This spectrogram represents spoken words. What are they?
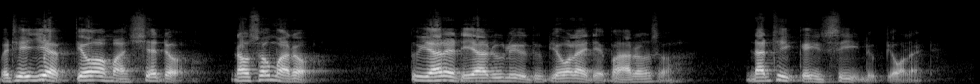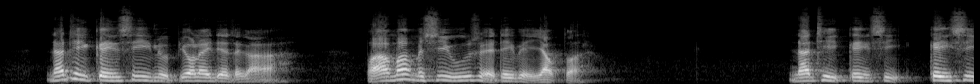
မထေကြီးကပြောမှရှက်တော့နောက်ဆုံးမှာတော့သူရတဲ့တရားဓုလေးကိုသူပြောလိုက်တယ်ဘာတော့ဆို နတ္ထိကိဉ္စီလို့ပြောလိုက်တယ်နတ္ထိကိဉ္စီလို့ပြောလိုက်တဲ့စကားဘာမှမရှိဘူးဆိုတဲ့အဓိပ္ပာယ်ရောက်သွားတယ်နတ္ထိကိဉ္စီကိဉ္စီ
